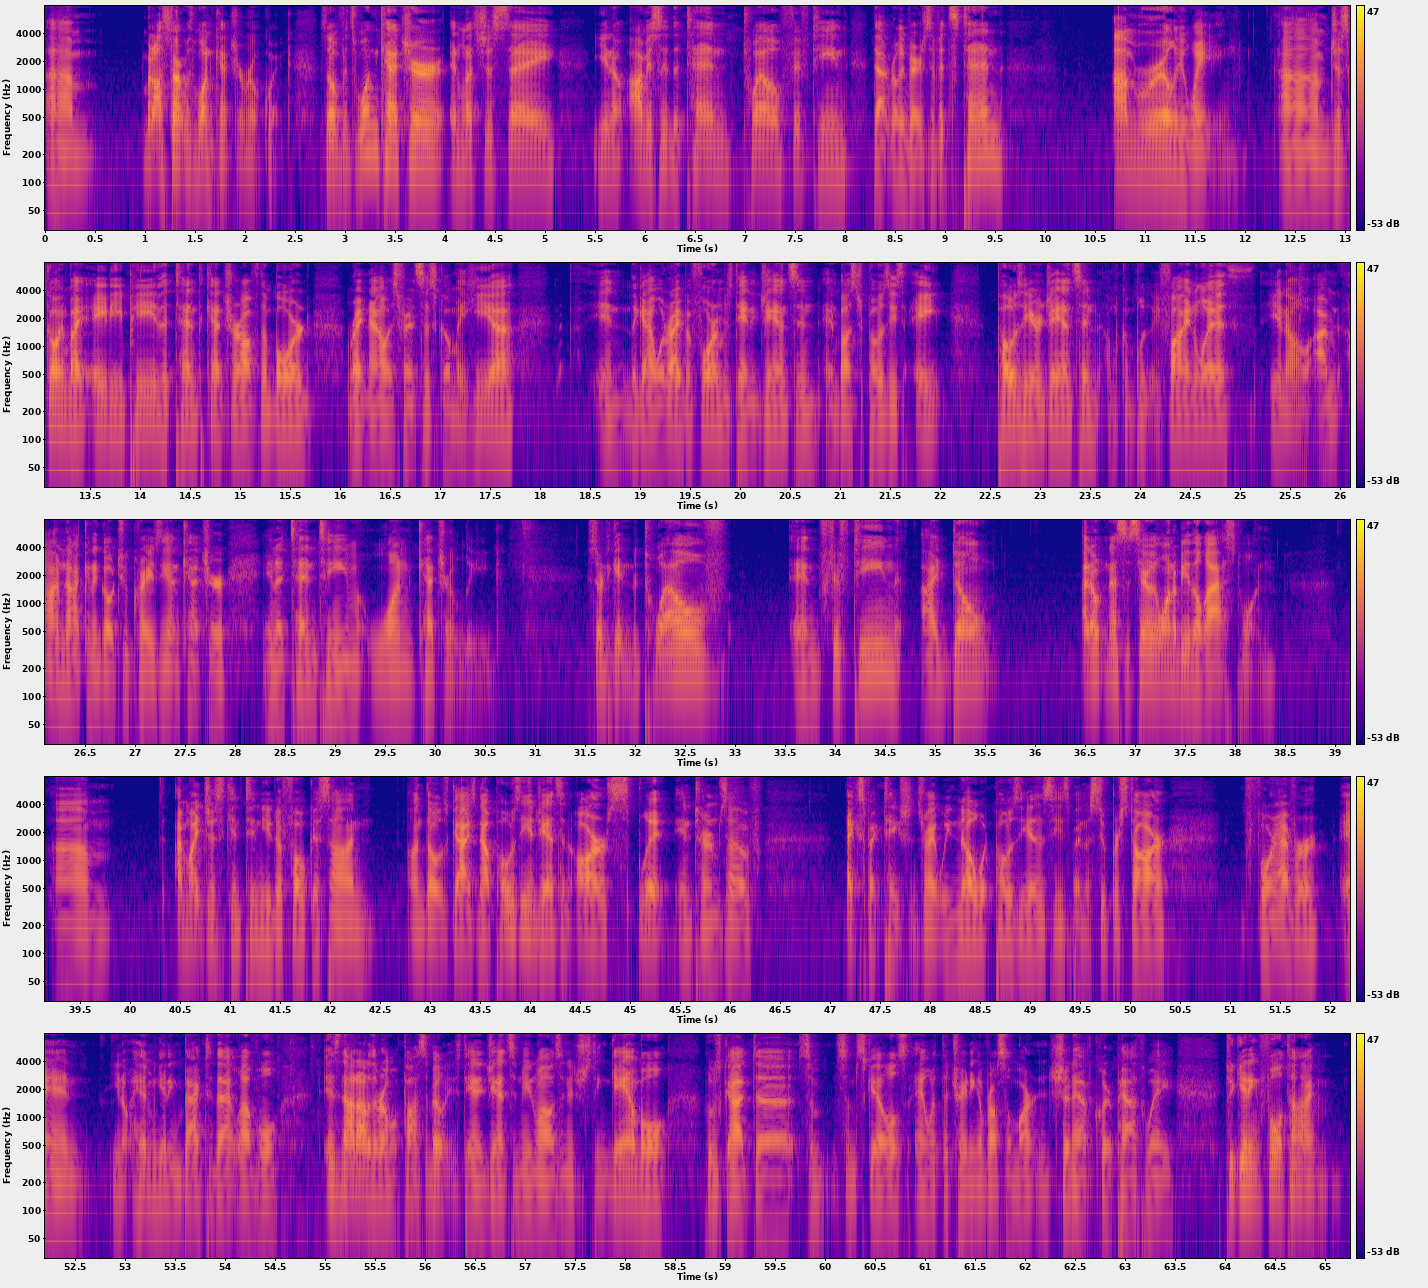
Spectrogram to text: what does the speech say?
um, but I'll start with one catcher real quick. So if it's one catcher, and let's just say, you know, obviously the 10, 12, 15, that really varies. If it's 10, I'm really waiting. Um, just going by ADP, the 10th catcher off the board right now is Francisco Mejia. And the guy right before him is Danny Jansen, and Buster Posey's eight. Posey or Jansen, I'm completely fine with. You know, I'm I'm not going to go too crazy on catcher in a 10 team one catcher league. Start to get into 12 and 15. I don't I don't necessarily want to be the last one. Um, I might just continue to focus on on those guys. Now, Posey and Jansen are split in terms of expectations, right? We know what Posey is. He's been a superstar forever, and you know him getting back to that level is not out of the realm of possibilities. Danny Jansen, meanwhile, is an interesting gamble who's got uh, some some skills, and with the trading of Russell Martin, should have clear pathway to getting full time,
